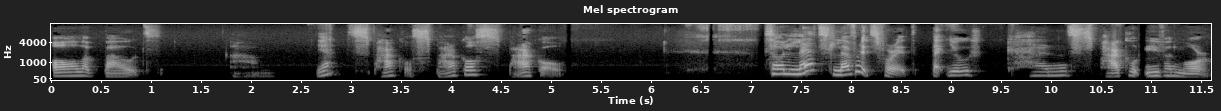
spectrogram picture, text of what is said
all about um, yeah, sparkle, sparkle, sparkle. So let's leverage for it that you can sparkle even more.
